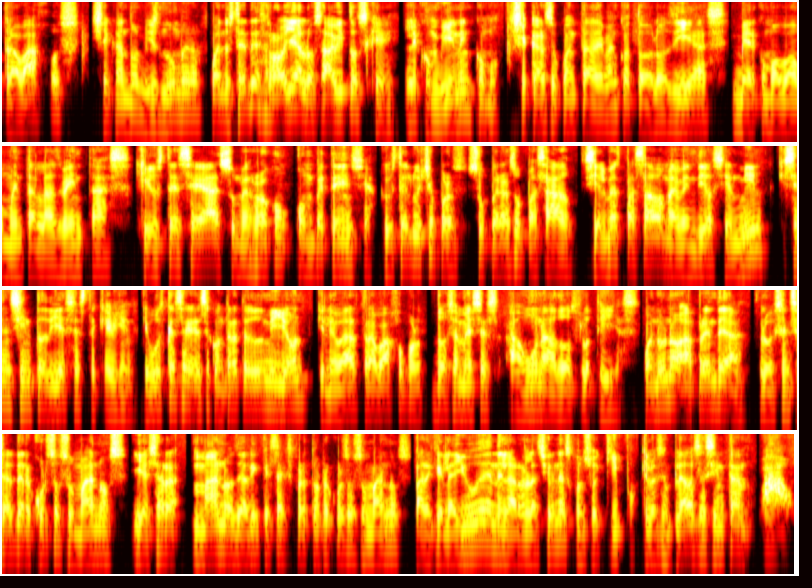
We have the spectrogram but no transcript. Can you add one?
trabajos, checando mis números. Cuando usted desarrolla los hábitos que le convienen, como checar su cuenta de banco todos los días, ver cómo va a aumentar las ventas, que usted sea su mejor competencia, que usted luche por superar su pasado. Si el mes pasado me vendió 100 mil, que sean 110 este que viene. Que busque ese, contrato de un millón que le va a dar trabajo por 12 meses a una o dos flotillas. Cuando uno aprende a lo esencial de recursos humanos y echar manos de alguien que sea experto en recursos humanos para que le ayuden en las relaciones con su equipo, que los empleados se sientan, wow,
